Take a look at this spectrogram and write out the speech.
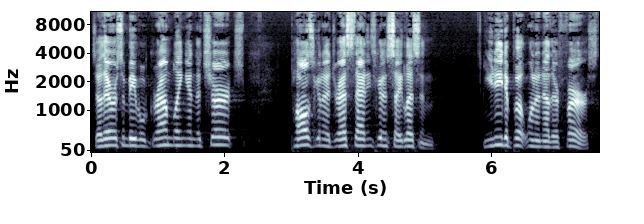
So there were some people grumbling in the church. Paul's going to address that. He's going to say, listen, you need to put one another first.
